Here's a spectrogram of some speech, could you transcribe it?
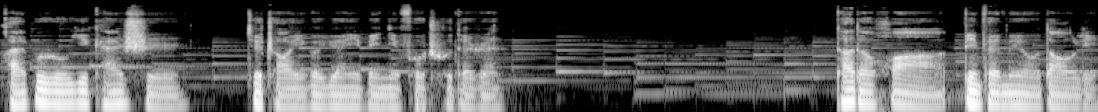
还不如一开始就找一个愿意为你付出的人。他的话并非没有道理，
